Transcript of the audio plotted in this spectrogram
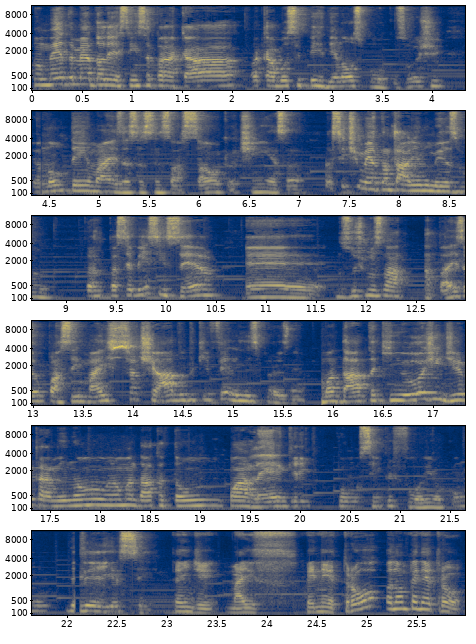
no meio da minha adolescência para cá acabou se perdendo aos poucos. Hoje eu não tenho mais essa sensação que eu tinha, essa, esse sentimento natalino mesmo para ser bem sincero, é, nos últimos natais eu passei mais chateado do que feliz, por exemplo. Uma data que hoje em dia para mim não é uma data tão alegre como sempre foi ou como deveria ser. Entendi, mas penetrou ou não penetrou?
